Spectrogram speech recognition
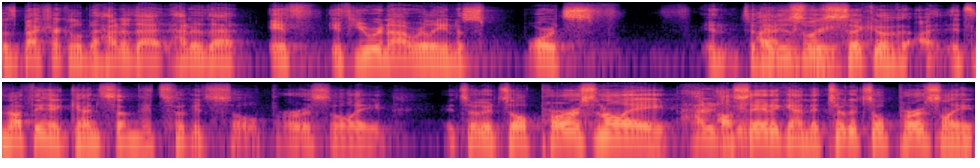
Let's backtrack a little bit. How did that? How did that? If if you were not really into sports, in, to that I just degree, was sick of. It's nothing against them. They took it so personally. They took it so personally. How did you I'll get- say it again. They took it so personally.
